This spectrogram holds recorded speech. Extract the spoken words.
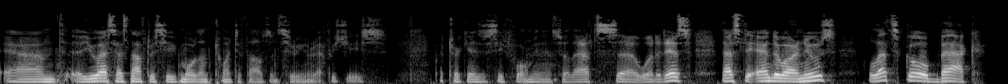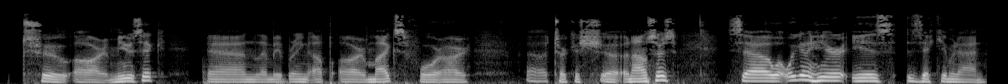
And the U.S. has not received more than 20,000 Syrian refugees. But Turkey has received 4 million, so that's uh, what it is. That's the end of our news. Let's go back to our music. And let me bring up our mics for our uh, Turkish uh, announcers. So what we're going to hear is Zeki Müren,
